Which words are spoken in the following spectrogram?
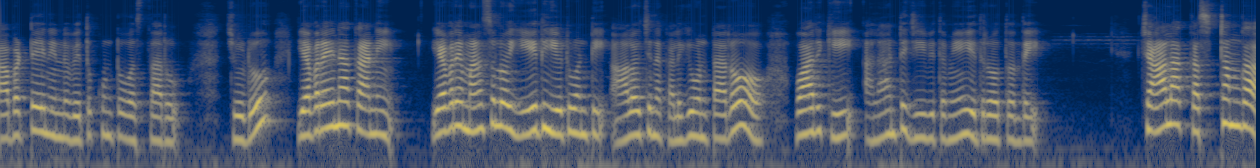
కాబట్టే నిన్ను వెతుక్కుంటూ వస్తారు. చూడు ఎవరైనా కానీ ఎవరి మనసులో ఏది ఎటువంటి ఆలోచన కలిగి ఉంటారో వారికి అలాంటి జీవితమే ఎదురవుతుంది. చాలా కష్టంగా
